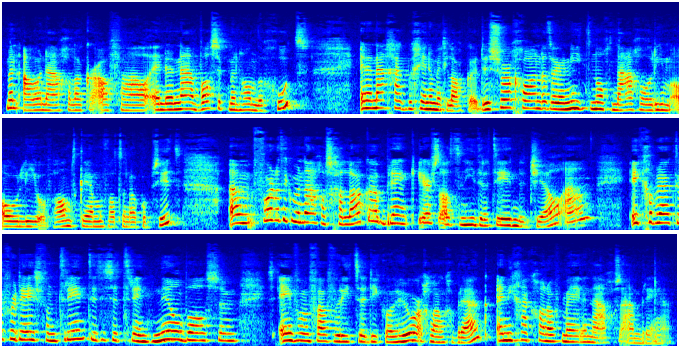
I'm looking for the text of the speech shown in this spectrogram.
mijn oude nagellakker afhaal en daarna was ik mijn handen goed. En daarna ga ik beginnen met lakken. Dus zorg gewoon dat er niet nog nagelriemolie of handcrème of wat dan ook op zit. Um, voordat ik mijn nagels ga lakken, breng ik eerst altijd een hydraterende gel aan. Ik gebruik ervoor deze van Trint. Dit is de Trint Nail Balsam. Is een van mijn favorieten die ik al heel erg lang gebruik. En die ga ik gewoon over mijn hele nagels aanbrengen.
